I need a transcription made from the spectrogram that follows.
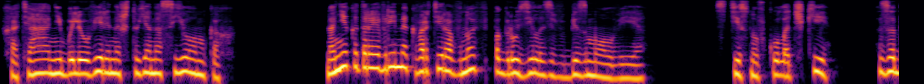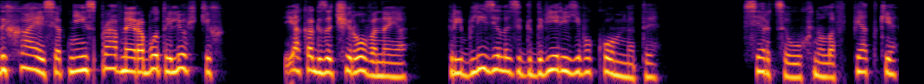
Хотя они были уверены, что я на съемках. На некоторое время квартира вновь погрузилась в безмолвие. Стиснув кулачки, Задыхаясь от неисправной работы легких, я, как зачарованная, приблизилась к двери его комнаты. Сердце ухнуло в пятки,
